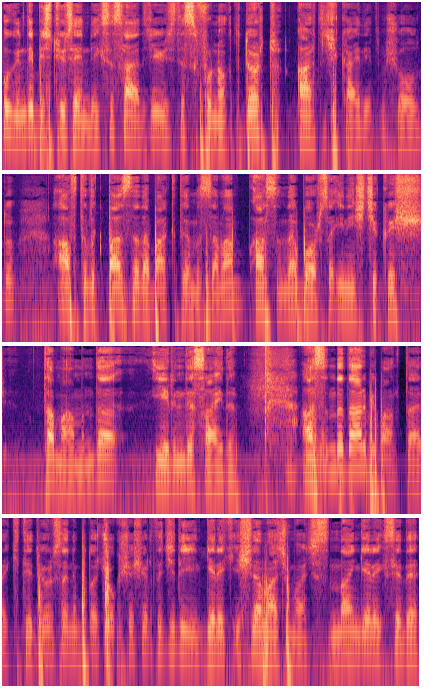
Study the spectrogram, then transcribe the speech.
Bugün de BIST 100 endeksi sadece %0.4 artışı kaydetmiş oldu. Haftalık bazda da baktığımız zaman aslında borsa iniş çıkış tamamında yerinde saydı. Aslında dar bir bantta hareket ediyoruz. Hani bu da çok şaşırtıcı değil. Gerek işlem açma açısından gerekse de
